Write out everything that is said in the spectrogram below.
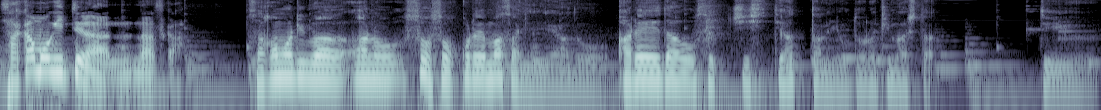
坂もぎっていうのは何ですか？坂森は、あの、そうそう、これまさにね、あの、枯れ枝を設置してあったのに驚きましたっていう。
